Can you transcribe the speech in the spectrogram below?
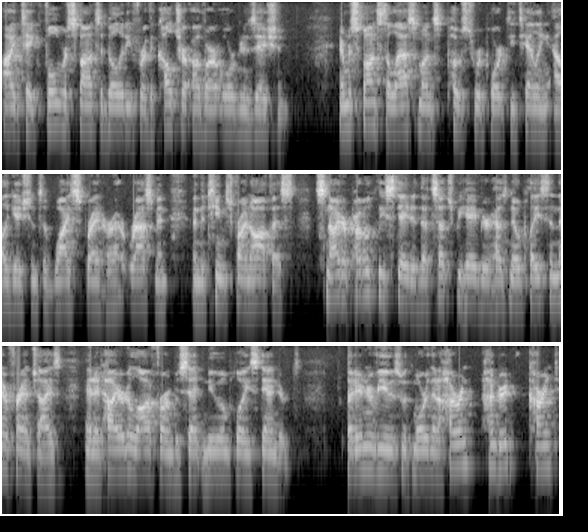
I take full responsibility for the culture of our organization. In response to last month's Post report detailing allegations of widespread harassment in the team's front office, Snyder publicly stated that such behavior has no place in their franchise and had hired a law firm to set new employee standards. But interviews with more than 100 current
